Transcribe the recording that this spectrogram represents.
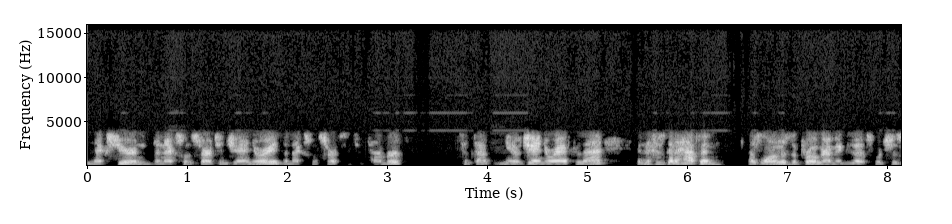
next year. And the next one starts in January. The next one starts in September, September, you know, January after that. And this is going to happen as long as the program exists, which is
